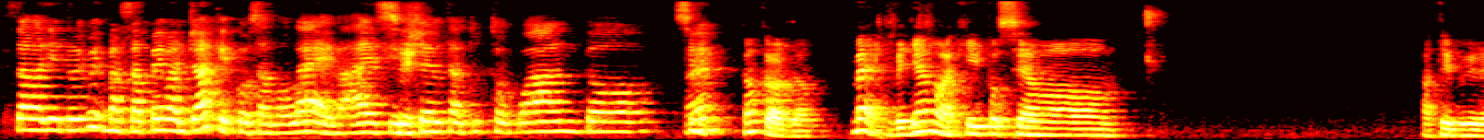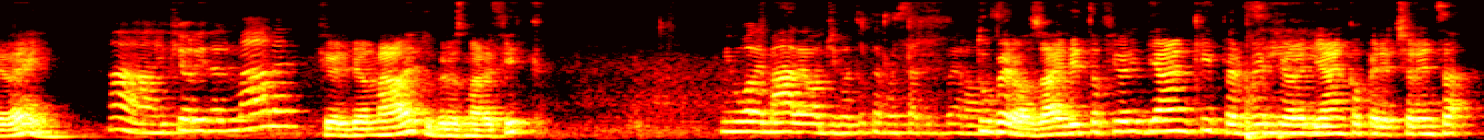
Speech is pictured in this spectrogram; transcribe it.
stava dietro di lui, ma sapeva già che cosa voleva, eh? si è Sì. scelta tutto quanto. sì, eh? concordo. Beh, vediamo a chi possiamo attribuire lei. Ah, i fiori del male. Fiori del male, Tuberose Malefic. Mi vuole male oggi con tutta questa tuberosa. Tuberosa, hai detto fiori bianchi, per me Sì. il fiore bianco per eccellenza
